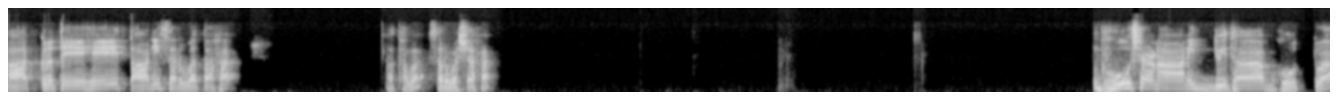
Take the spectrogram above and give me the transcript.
आकृतेः तानि सर्वतः अथवा सर्वशः। भूषणानि द्विधा भूत्वा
